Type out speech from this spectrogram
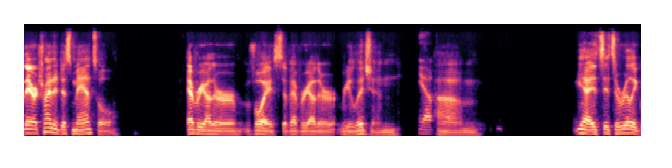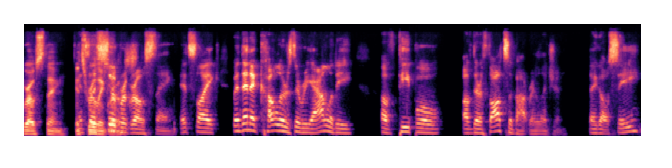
they are trying to dismantle every other voice of every other religion. Yeah. Um, yeah, it's it's a really gross thing. It's, really a super gross. gross thing. It's like, but then it colors the reality of people of their thoughts about religion. They go, see,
